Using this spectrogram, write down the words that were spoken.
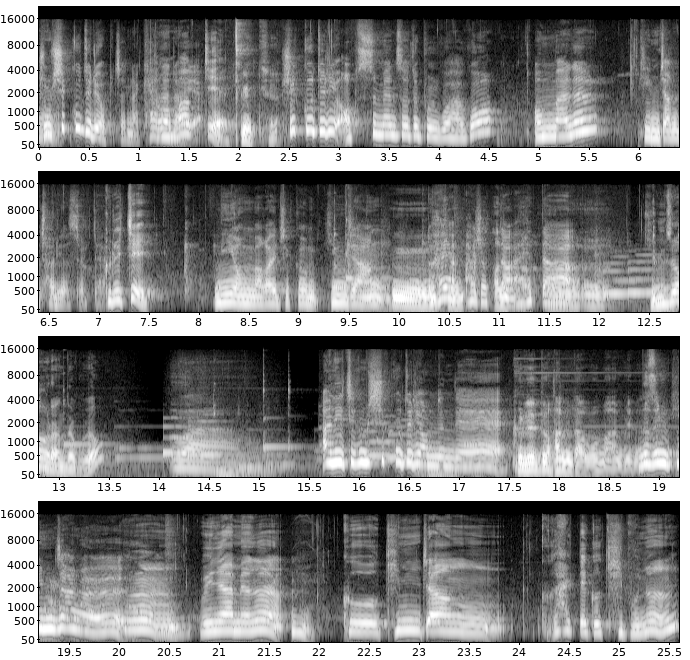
좀 식구들이 없잖아 캐나다에. 맞지? 그렇지. 식구들이 없으면서도 불구하고 엄마는 김장철이었을 때. 그렇지? 네 엄마가 지금 김장 음, 해, 좀 하셨다 한다. 했다. 응, 응. 김장을 한다고요? 아니 지금 식구들이 없는데 그래도 한다고 마음이는. 무슨 김장을 음, 왜냐하면은 그 김장 그할때 그 기분은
